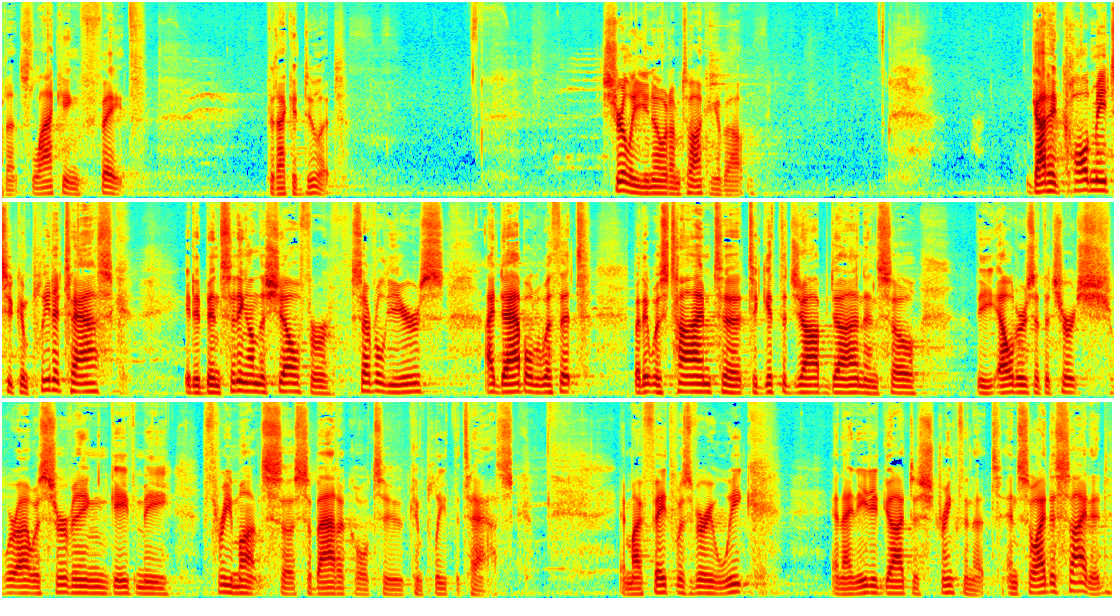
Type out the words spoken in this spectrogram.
confidence, lacking faith that I could do it. Surely you know what I'm talking about. God had called me to complete a task. It had been sitting on the shelf for several years. I dabbled with it, but it was time to, to get the job done. And so the elders at the church where I was serving gave me three months uh, sabbatical to complete the task. And my faith was very weak, and I needed God to strengthen it. And so I decided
